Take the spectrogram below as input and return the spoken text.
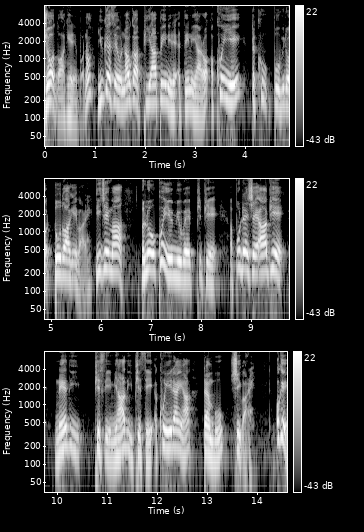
ရော့သွားခဲ့တယ်ပေါ့နော် Newcastle ကိုနောက်ကဖိအားပေးနေတဲ့အသင်းတွေကတော့အခွင့်အရေးတစ်ခုပို့ပြီးတော့တိုးသွားခဲ့ပါတယ်ဒီချိန်မှာဘလို့အခွင့်အရေးမျိုးပဲဖြစ်ဖြစ် potential အားဖြင့်နဲသည်ဖြစ်စေများသည်ဖြစ်စေအခွင့်အရေးတိုင်းဟာတန်ဖိုးရှိပါတယ် Okay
